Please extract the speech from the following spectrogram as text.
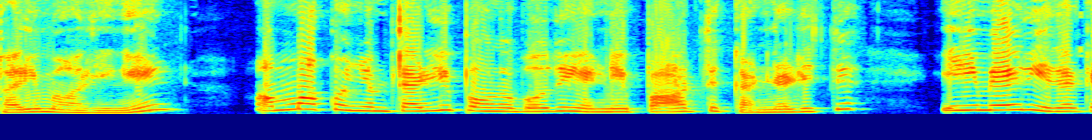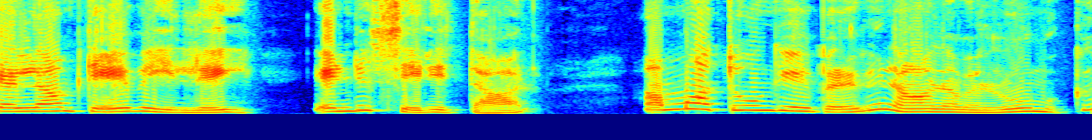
பரிமாறினேன். அம்மா கொஞ்சம் தள்ளி போன போது என்னை பார்த்து கண்ணடித்து இனிமேல் இதற்கெல்லாம் தேவையில்லை. என்று சிரித்தார் அம்மா தூங்கிய பிறகு நான் அவன் ரூமுக்கு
